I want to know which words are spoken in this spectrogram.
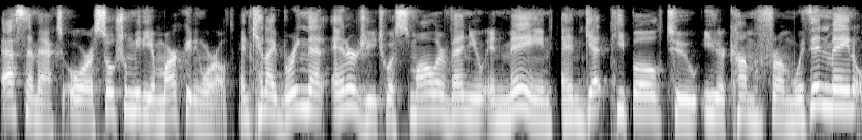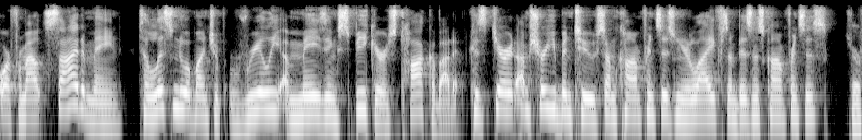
SMX or a social media marketing world and can I bring that energy to a smaller venue in Maine and get people to either come from within Maine or from outside of Maine to listen to a bunch of really amazing speakers talk about it. Because, Jared, I'm sure you've been to some conferences in your life, some business conferences. Sure.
